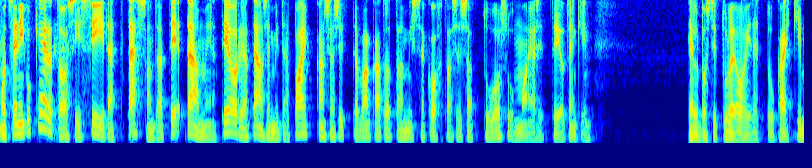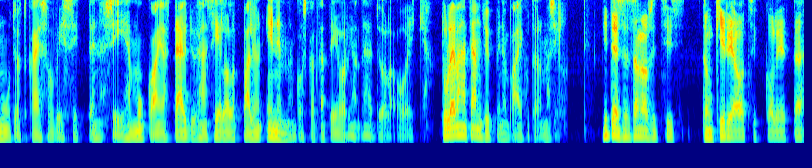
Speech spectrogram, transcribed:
mutta se niinku kertoo siis siitä, että tässä on tämä, te, tämä on meidän teoria, tämä on se mitä paikkansa, sitten vaan katsotaan missä kohtaa se sattuu osumaan ja sitten jotenkin – helposti tulee ohitettua kaikki muut, jotka ei sovi sitten siihen mukaan. Ja täytyyhän siellä olla paljon enemmän, koska tämä teorian täytyy olla oikea. Tulee vähän tämän tyyppinen vaikutelma silloin. Miten sä sanoisit siis, tuon kirjan otsikko oli, että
